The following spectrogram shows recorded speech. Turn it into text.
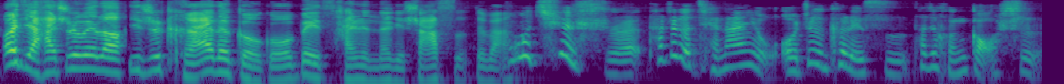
而且还是为了一只可爱的狗狗被残忍的给杀死，对吧？不过确实，他这个前男友，哦，这个克里斯，他就很搞事。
